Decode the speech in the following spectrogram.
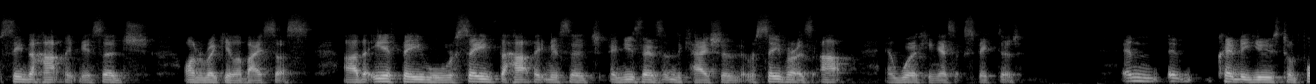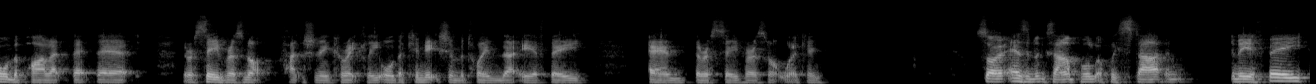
send a heartbeat message on a regular basis. Uh, the EFB will receive the heartbeat message and use that as an indication that the receiver is up and working as expected. And it can be used to inform the pilot that the, the receiver is not functioning correctly or the connection between the EFB and the receiver is not working. So as an example, if we start an, EFB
